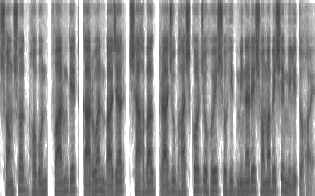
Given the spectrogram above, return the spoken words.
সংসদ ভবন, ফার্মগেট, কারওয়ান বাজার, শাহবাগ, রাজু ভাস্কর্য হয়ে শহীদ মিনারে সমাবেশে মিলিত হয়।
